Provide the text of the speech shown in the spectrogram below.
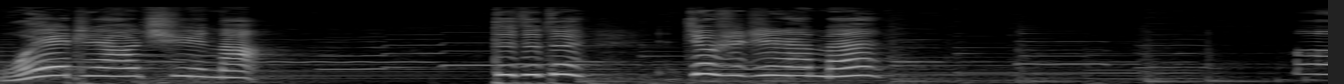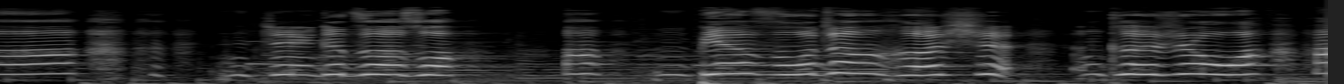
我也正要去呢。”对对对，就是这扇门。啊，这个厕所啊，蝙蝠正合适，可是我啊，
